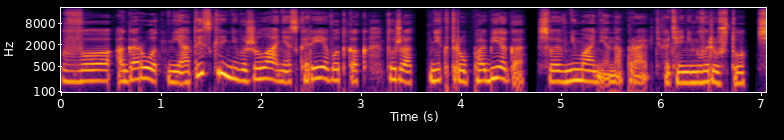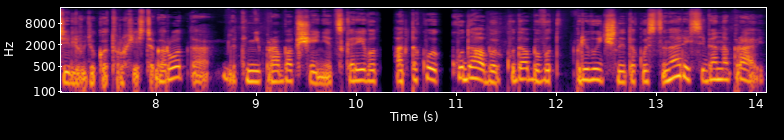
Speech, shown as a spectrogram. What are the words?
в огород не от искреннего желания, а скорее вот как тоже от некоторого побега свое внимание направить. Хотя я не говорю, что все люди, у которых есть огород, да, это не про обобщение. Это скорее вот от такой, куда бы, куда бы вот привычный такой сценарий себя направить.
